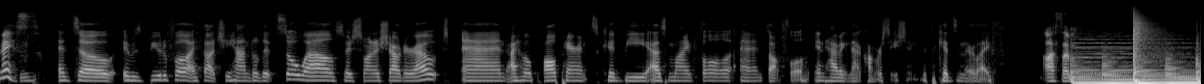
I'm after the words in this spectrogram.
Nice. Mm-hmm. and so it was beautiful. I thought she handled it so well. So I just want to shout her out. And I hope all parents could be as mindful and thoughtful in having that conversation with the kids in their life. Awesome.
